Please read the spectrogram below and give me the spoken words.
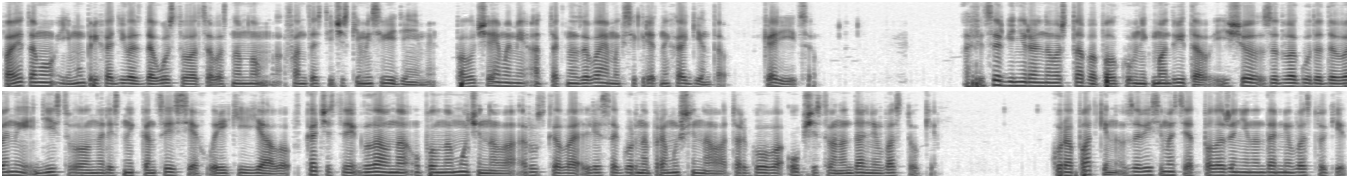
Поэтому ему приходилось довольствоваться в основном фантастическими сведениями, получаемыми от так называемых секретных агентов – корейцев. Офицер генерального штаба полковник Мадритов еще за два года до войны действовал на лесных концессиях у реки Ялу в качестве главноуполномоченного русского лесогорно-промышленного торгового общества на Дальнем Востоке. Куропаткин, в зависимости от положения на Дальнем Востоке,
